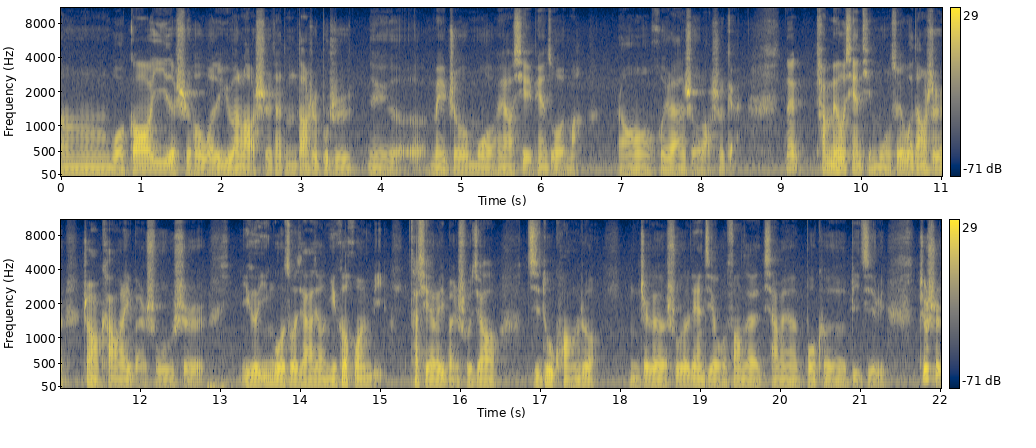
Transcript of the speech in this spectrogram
嗯，我高一的时候，我的语文老师，他他们当时布置那个每周末还要写一篇作文嘛，然后回来的时候老师改，那他没有限题目，所以我当时正好看完了一本书是。一个英国作家叫尼克·霍恩比，他写了一本书叫《极度狂热》。嗯，这个书的链接我会放在下面博客的笔记里。就是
